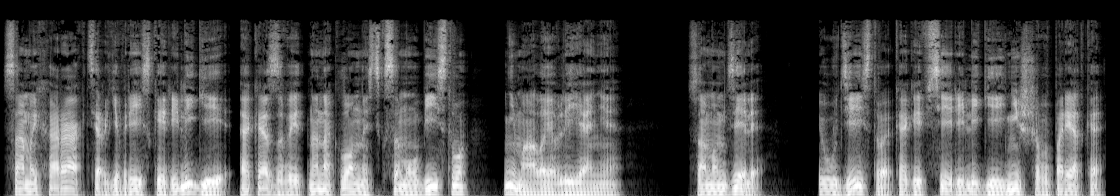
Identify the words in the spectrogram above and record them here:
Самый характер еврейской религии оказывает на наклонность к самоубийству немалое влияние. В самом деле, иудейство, как и все религии низшего порядка,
